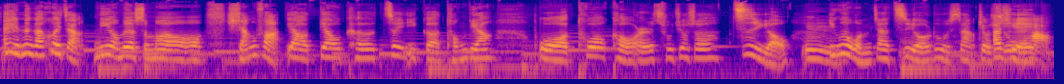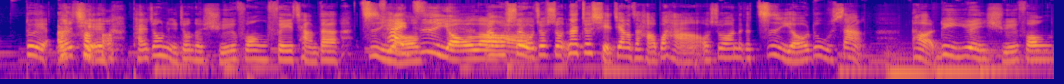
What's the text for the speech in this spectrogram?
哎，那个会长，你有没有什么想法要雕刻这一个铜雕？”我脱口而出就说：“自由。”嗯，因为我们在自由路上，而且。对，而且台中女中的学风非常的自由，太自由了。然后所以我就说，那就写这样子好不好？我说那个自由路上，哈，绿苑学风。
